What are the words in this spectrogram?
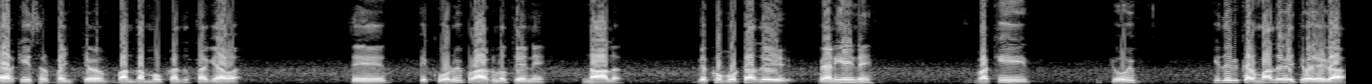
ਐਰਕੀ ਸਰਪੰਚ ਬਣ ਦਾ ਮੌਕਾ ਦਿੱਤਾ ਗਿਆ ਵਾ ਤੇ ਇੱਕ ਹੋਰ ਵੀ ਭਰਾ ਖਲੋਤੇ ਨੇ ਨਾਲ। ਵੇਖੋ ਵੋਟਾਂ ਤੇ ਪੈਣੀਆਂ ਹੀ ਨੇ। ਬਾਕੀ ਜੋ ਵੀ ਕਿਹਦੇ ਵੀ ਕਰਮਾਂ ਦੇ ਵਿੱਚ ਹੋਏਗਾ,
